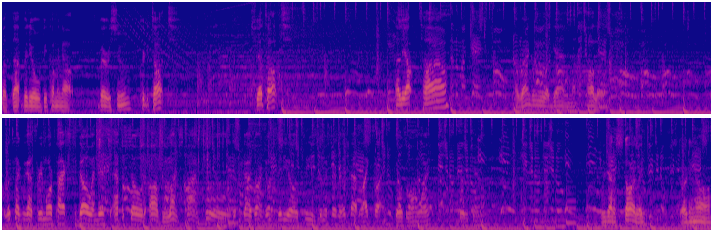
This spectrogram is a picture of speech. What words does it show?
but that video will be coming out very soon. Kricketot, Chatot, Helioptile, Oranguru again, hollow. Looks like we got three more packs to go in this episode of Lunchtime Pulls. If you guys aren't enjoying the video, please do me a favor, hit that like button. It goes a long way for the channel. We got a Starly starting off.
